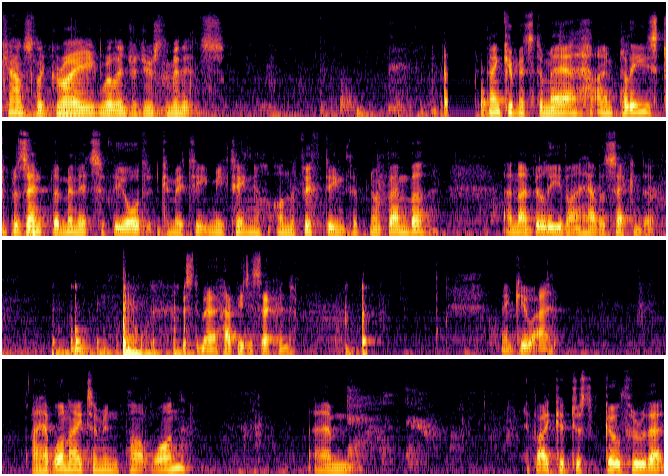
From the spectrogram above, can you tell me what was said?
Councillor Gray will introduce the minutes. Thank you, Mr Mayor. I'm pleased to present the minutes of the Audit Committee meeting on the 15th of November, and I believe I have a seconder. Mr Mayor, happy to second. Thank you. I, I have one item in part one. Um, if I could just go through that,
